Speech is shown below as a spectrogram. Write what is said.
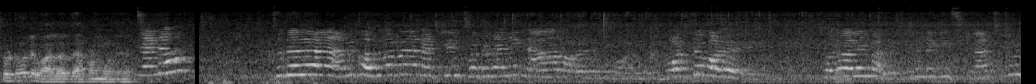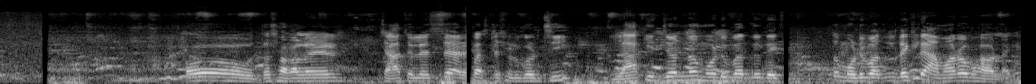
ছোট হলে ভালো হতো এখন মনে হচ্ছে। হয়ে ও তো সকালের চা চলে এসছে আর শুরু করছি। লাকির জন্য মোটু পাতলু দেখ তো মোটু পাতলু দেখলে আমারও ভালো লাগে।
